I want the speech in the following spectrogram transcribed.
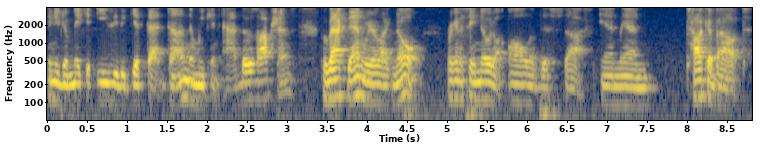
continue to make it easy to get that done then we can add those options. But back then we were like no we're going to say no to all of this stuff. And man, talk about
